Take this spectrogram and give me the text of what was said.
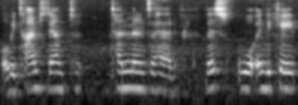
will be time-stamped 10 minutes ahead. This will indicate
